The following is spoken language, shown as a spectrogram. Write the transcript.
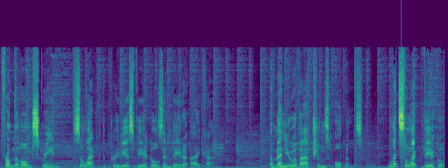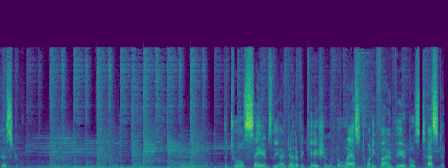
From the home screen, select the previous vehicles and data icon. A menu of options opens. Let's select Vehicle History. The tool saves the identification of the last 25 vehicles tested,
